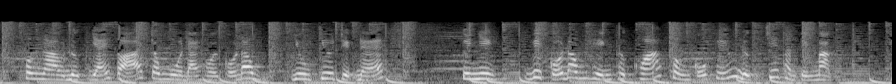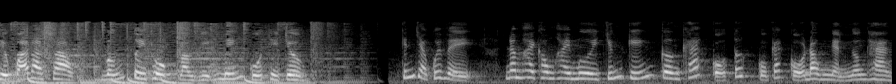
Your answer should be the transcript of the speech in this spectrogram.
phần nào được giải tỏa trong mùa đại hội cổ đông dù chưa triệt để Tuy nhiên, việc cổ đông hiện thực hóa phần cổ phiếu được chia thành tiền mặt, hiệu quả ra sao vẫn tùy thuộc vào diễn biến của thị trường. Kính chào quý vị, năm 2020 chứng kiến cơn khát cổ tức của các cổ đông ngành ngân hàng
